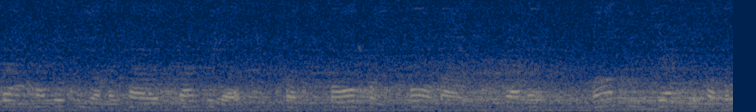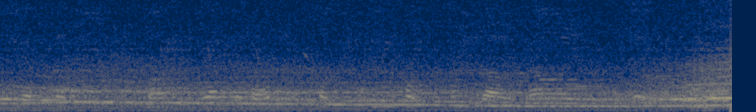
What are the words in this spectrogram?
Sam Haggerty on 30. Martin Jessop on 22.399.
